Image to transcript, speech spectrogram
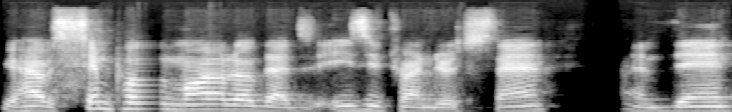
You have a simple model that's easy to understand, and then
